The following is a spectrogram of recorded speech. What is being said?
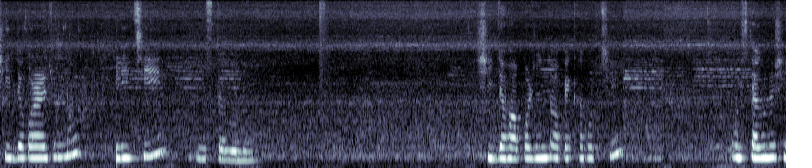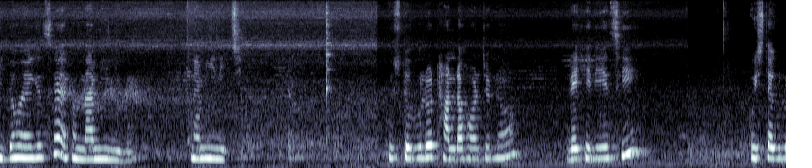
সিদ্ধ করার জন্য। দিচ্ছি উস্তগুলো সিদ্ধ হওয়া পর্যন্ত অপেক্ষা করছি। উস্তাগুলো সিদ্ধ হয়ে গেছে, এখন নামিয়ে নিব। নামিয়ে নিচ্ছি। উস্তাগুলো ঠান্ডা হওয়ার জন্য রেখে দিয়েছি। উস্তাগুলো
